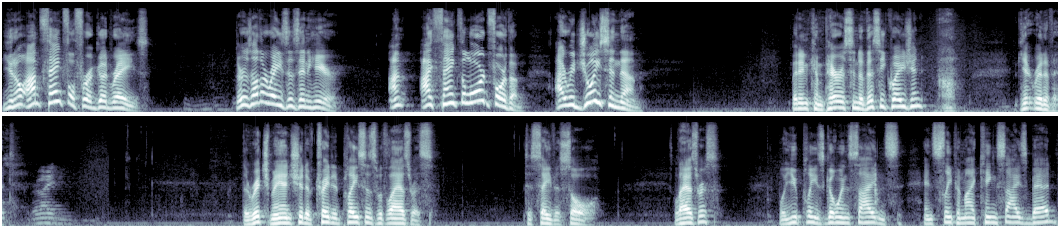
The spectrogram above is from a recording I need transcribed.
you know, I'm thankful for a good raise. There's other raises in here. I'm, I thank the Lord for them. I rejoice in them. But in comparison to this equation, get rid of it. Right. The rich man should have traded places with Lazarus to save his soul. Lazarus, will you please go inside and, and sleep in my king size bed?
